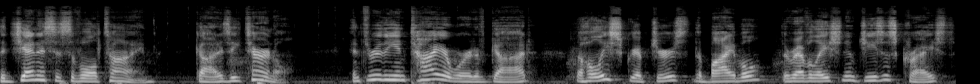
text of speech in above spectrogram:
the genesis of all time, God is eternal, And through the entire Word of God, the Holy Scriptures, the Bible, the revelation of Jesus Christ,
